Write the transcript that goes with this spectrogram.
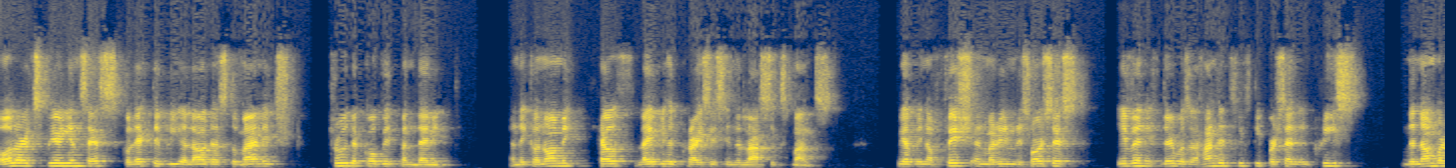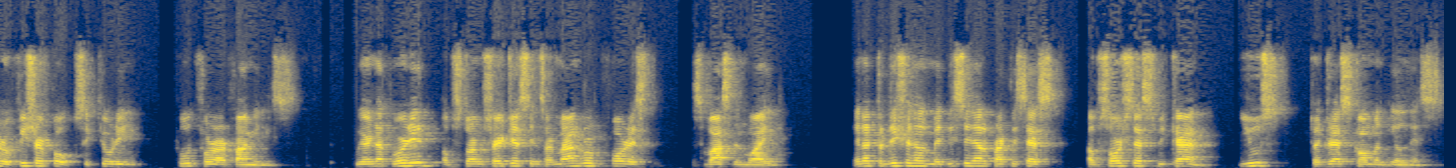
All our experiences collectively allowed us to manage through the COVID pandemic, an economic, health, livelihood crisis in the last six months. We have enough fish and marine resources, even if there was a 150% increase in the number of fisher folk securing food for our families. We are not worried of storm surges since our mangrove forest is vast and wide. In our traditional medicinal practices of sources we can use to address common illness.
